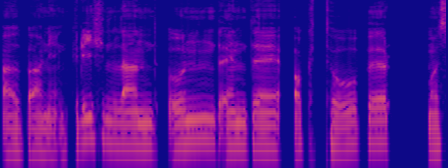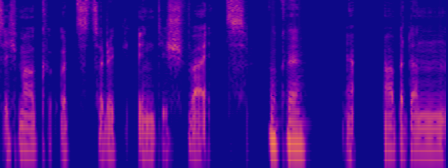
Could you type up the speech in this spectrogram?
Albanien, Griechenland und Ende Oktober muss ich mal kurz zurück in die Schweiz. Okay. Aber dann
